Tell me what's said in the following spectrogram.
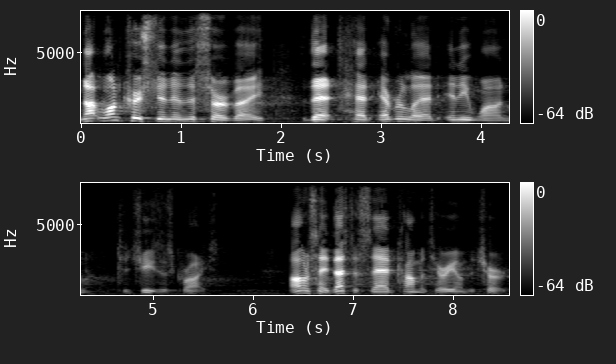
Not one Christian in this survey that had ever led anyone to Jesus Christ. I want to say that's a sad commentary on the church.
